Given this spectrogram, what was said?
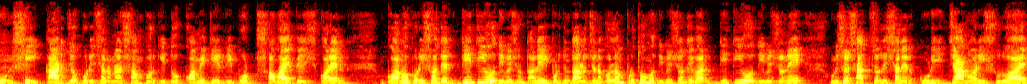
মুন্সি কার্য পরিচালনা সম্পর্কিত কমিটির রিপোর্ট সভায় পেশ করেন। গণপরিষদের দ্বিতীয় অধিবেশন, তাহলে এই পর্যন্ত আলোচনা করলাম। প্রথম অধিবেশন, এবার দ্বিতীয় অধিবেশনে উনিশশো সাতচল্লিশ সালের কুড়ি জানুয়ারি শুরু হয়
